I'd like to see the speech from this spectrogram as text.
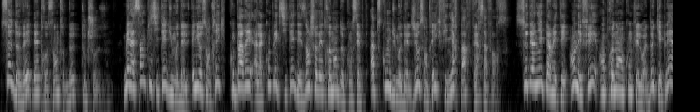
se devait d'être au centre de toute chose. Mais la simplicité du modèle héliocentrique, comparée à la complexité des enchevêtrements de concepts abscons du modèle géocentrique, finirent par faire sa force. Ce dernier permettait en effet, en prenant en compte les lois de Kepler,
